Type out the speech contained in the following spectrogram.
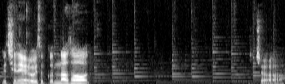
끝이네요. 여기서 끝나서 자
